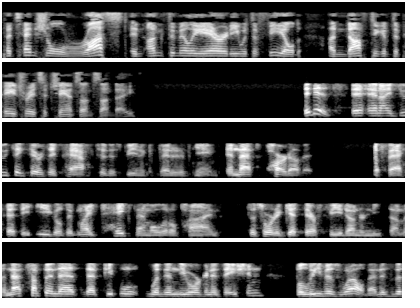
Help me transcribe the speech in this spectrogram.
potential rust and unfamiliarity with the field enough to give the Patriots a chance on Sunday? It is. And I do think there's a path to this being a competitive game. And that's part of it. The fact that the Eagles, it might take them a little time to sort of get their feet underneath them. And that's something that, that people within the organization believe as well. That is the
